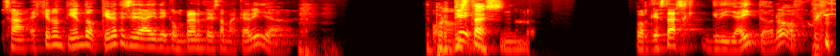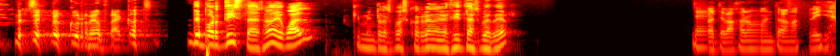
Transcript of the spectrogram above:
O sea, es que no entiendo. ¿Qué necesidad hay de comprarte esta mascarilla? Deportistas. Porque estás grilladito, ¿no? Porque no se me ocurre otra cosa. Deportistas, ¿no? Igual que mientras vas corriendo necesitas beber. Ya te bajaron un momento la mascarilla.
